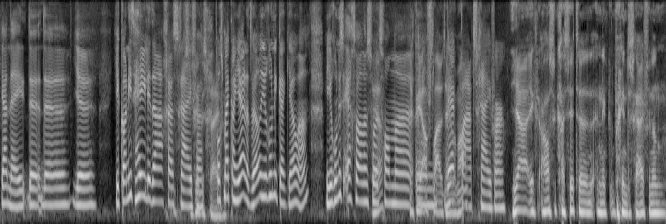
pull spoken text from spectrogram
ja, nee, de, de, je, je kan niet hele dagen schrijven. schrijven. Volgens mij kan jij dat wel, Jeroen. Ik kijk jou aan. Jeroen is echt wel een soort Ja? van eh Ja, kan je een afsluiten helemaal. werkpaardschrijver. Ja, ik, als ik ga zitten en ik begin te schrijven, dan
